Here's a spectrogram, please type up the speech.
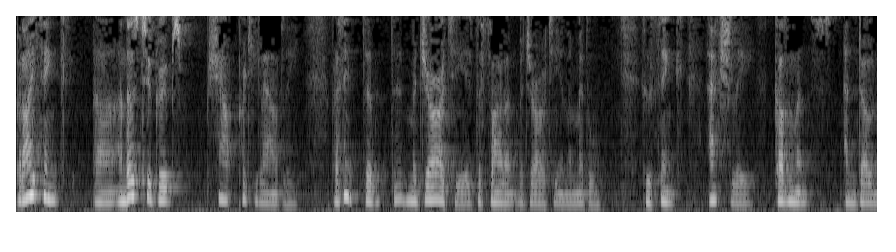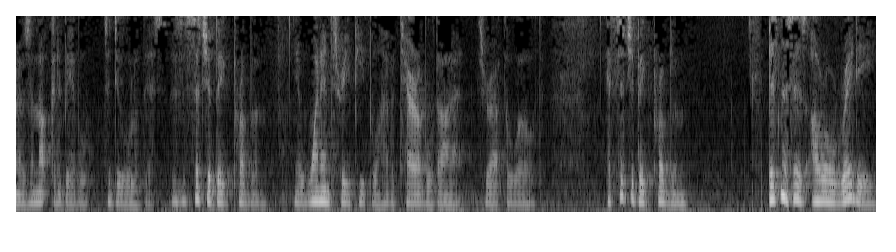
But I think, uh, and those two groups shout pretty loudly. But I think the, the majority is the silent majority in the middle who think actually governments and donors are not going to be able to do all of this. This is such a big problem. You know, one in three people have a terrible diet throughout the world. It's such a big problem. Businesses are already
